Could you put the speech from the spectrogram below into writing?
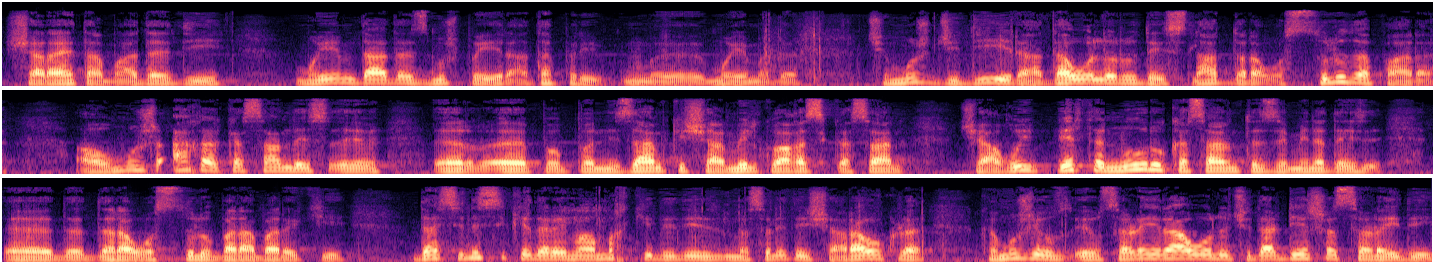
شرایط اماده دي مهم دا ده زموږ په اراده پرې مهمه ده چې موږ جدي اراده ولرو د اصلاحات د راوستلو لپاره او موږ هغه کسان د په نظام کې شامل کو هغه کسان چې هغوی بیرته نورو کسانو ته زمینه د راوستلو برابره کړي داسې نسی کېدلی ما مخکې د دې مسلې ته اشاره وکړه که موږ یو سړی راولو چې دا ډېر ښه سړی دی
